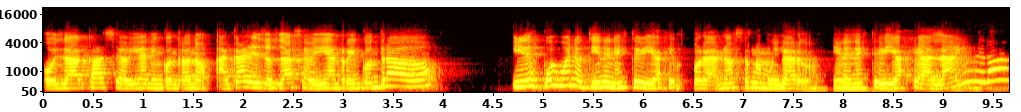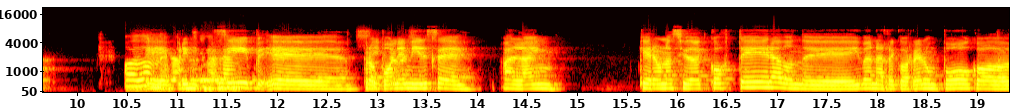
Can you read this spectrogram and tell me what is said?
o ya acá se habían encontrado, no, acá ellos ya se habían reencontrado, y después, bueno, tienen este viaje, para no hacerlo muy largo, tienen este viaje a Line, ¿era? ¿O a dónde Eh, era? prim- A Lyme. sí, eh, Sí, proponen sí. irse a Lyme, que era una ciudad costera donde iban a recorrer un poco,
